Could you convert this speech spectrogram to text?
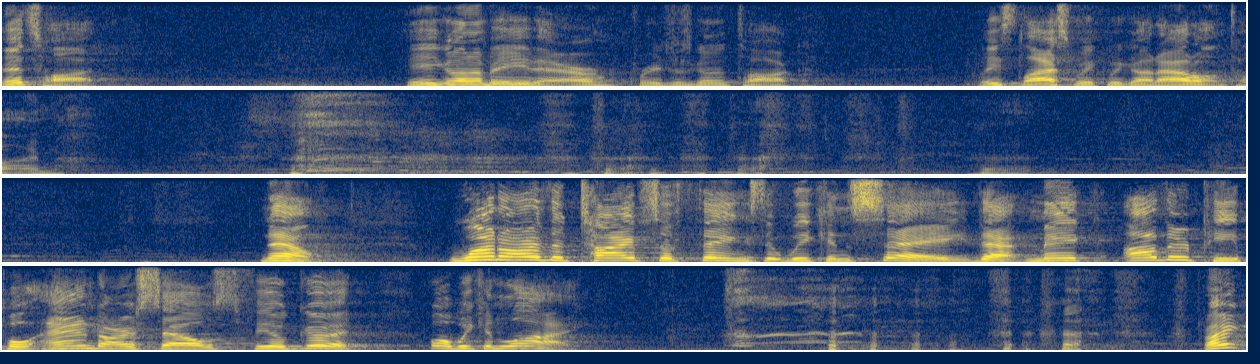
It's hot. He's to be there. Preacher's to talk. At least last week we got out on time. now, what are the types of things that we can say that make other people and ourselves feel good? Well, we can lie. right?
